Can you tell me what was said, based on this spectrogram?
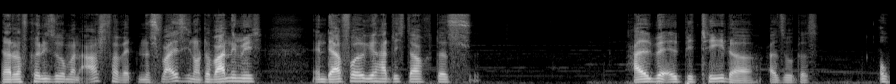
Darauf könnte ich sogar meinen Arsch verwetten. Das weiß ich noch. Da war nämlich, in der Folge hatte ich doch das halbe LPT da. Also das... Oh.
